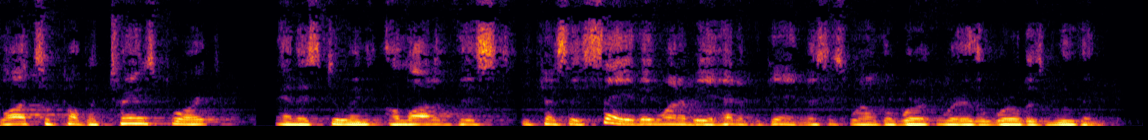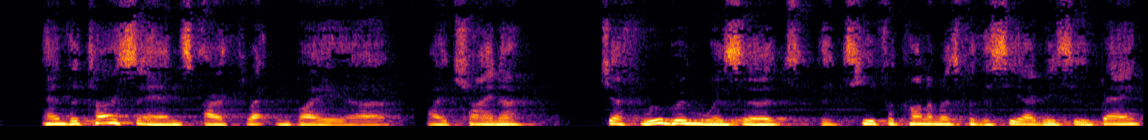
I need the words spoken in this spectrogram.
lots of public transport, and it's doing a lot of this because they say they want to be ahead of the game. This is where the world, where the world is moving. And the tar sands are threatened by, uh, by China. Jeff Rubin was uh, the chief economist for the CIBC Bank.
